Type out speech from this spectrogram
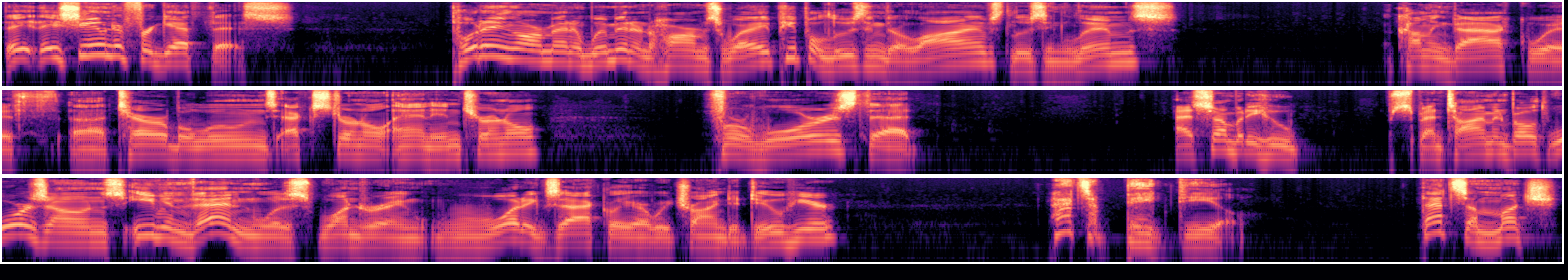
They they seem to forget this. Putting our men and women in harm's way, people losing their lives, losing limbs, coming back with uh, terrible wounds, external and internal, for wars that, as somebody who spent time in both war zones, even then was wondering what exactly are we trying to do here? That's a big deal. That's a much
